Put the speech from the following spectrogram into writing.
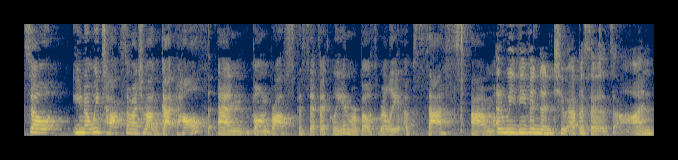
So, you know, we talk so much about gut health and bone broth specifically, and we're both really obsessed. Um, and we've even done two episodes on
